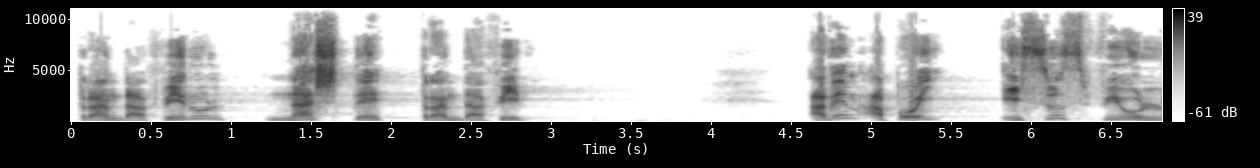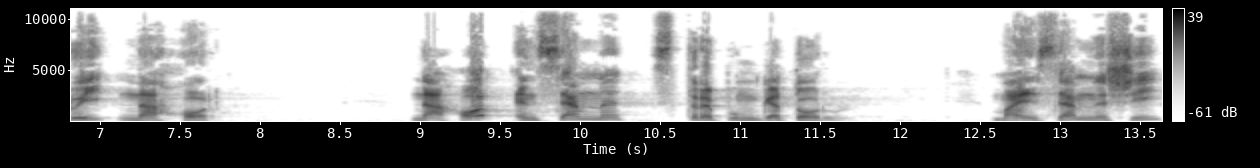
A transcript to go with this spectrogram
Trandafirul naște trandafiri. Avem apoi Isus fiul lui Nahor. Nahor înseamnă străpungătorul. Mai înseamnă și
